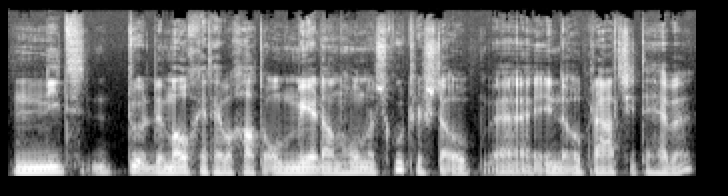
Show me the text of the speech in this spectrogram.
niet de mogelijkheid hebben gehad om meer dan 100 scooters te op- eh, in de operatie te hebben,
